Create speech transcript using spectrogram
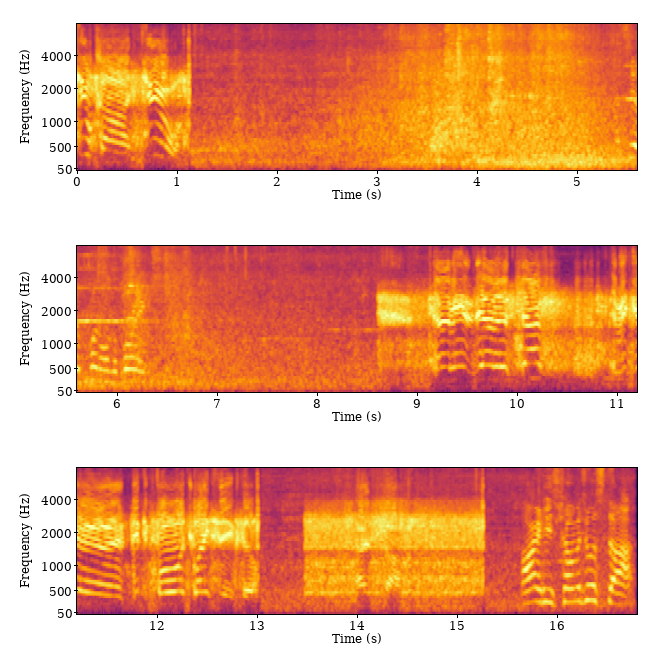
Two cars, two. Let's see them put on the brakes. Time he's down to the stop. It'll be good. 54, 26, so. Alright, stopping. All right, he's coming to a stop.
